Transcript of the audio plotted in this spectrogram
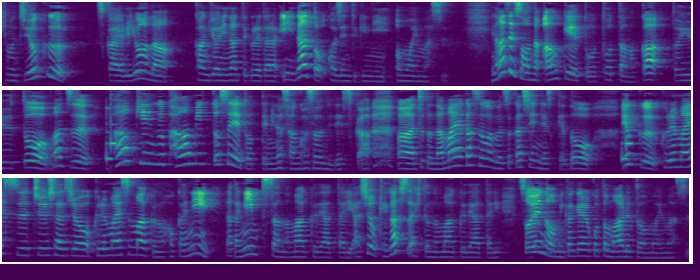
気持ちよく使えるような環境になってくれたらいいなと個人的に思います。なぜそんなアンケートを取ったのかというとまずパーキングパーミット制度って皆さんご存知ですか？まあちょっと名前がすごい難しいんですけどよく車椅子駐車場車椅子マークの他になんか妊婦さんのマークであったり足を怪我した人のマークであったりそういうのを見かけることもあると思います。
